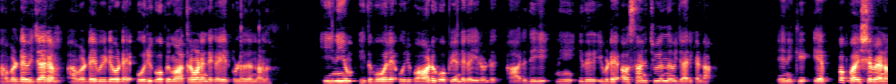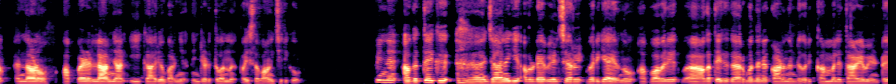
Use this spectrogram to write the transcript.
അവളുടെ വിചാരം അവളുടെ വീഡിയോയുടെ ഒരു കോപ്പി മാത്രമാണ് എന്റെ കയ്യിൽ ഉള്ളതെന്നാണ്. ഇനിയും ഇതുപോലെ ഒരുപാട് കോപ്പി എന്റെ കയ്യിലുണ്ട്. ആരതി നീ ഇത് ഇവിടെ അവസാനിച്ചു എന്ന് വിചാരിക്കണ്ട. എനിക്ക് എപ്പോൾ പൈസ വേണം എന്നാണോ അപ്പോഴെല്ലാം ഞാൻ ഈ കാര്യം പറഞ്ഞ് നിന്റെ അടുത്ത് വന്ന് പൈസ വാങ്ങിച്ചിരിക്കും. പിന്നെ അകത്തേക്ക് ജാനകി അവരുടെ വീൽ ചെയറിൽ വരികയായിരുന്നു. അപ്പോൾ അവർ അകത്തേക്ക് കയറുമ്പോൾ തന്നെ കാണുന്നുണ്ട് ഒരു കമ്മൽ താഴെ വീണിട്ട്.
